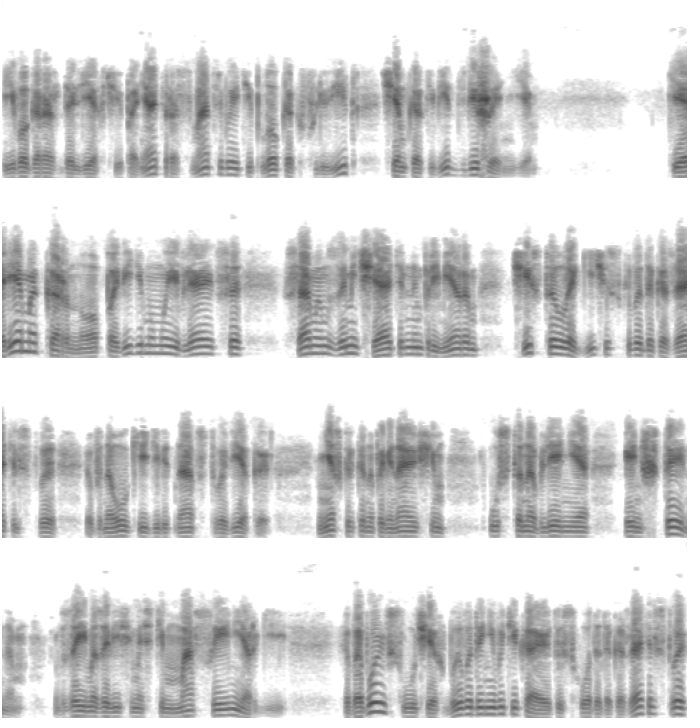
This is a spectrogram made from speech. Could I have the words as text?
его гораздо легче понять, рассматривая тепло как флюид, чем как вид движения. Теорема Карно, по-видимому, является самым замечательным примером чисто логического доказательства в науке XIX века, несколько напоминающим установление Эйнштейном взаимозависимости массы и энергии. В обоих случаях выводы не вытекают из хода доказательства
